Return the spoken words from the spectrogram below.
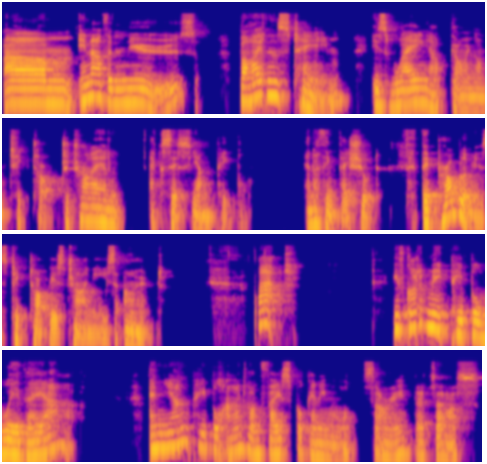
um, in other news, Biden's team is weighing up going on TikTok to try and access young people. And I think they should. Their problem is TikTok is Chinese owned. But You've got to meet people where they are. And young people aren't on Facebook anymore. Sorry, that's us.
